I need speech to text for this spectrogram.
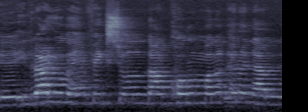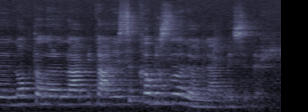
Ee, idrar yolu enfeksiyonundan korunmanın en önemli noktalarından bir tanesi kabızlığın önlenmesidir.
